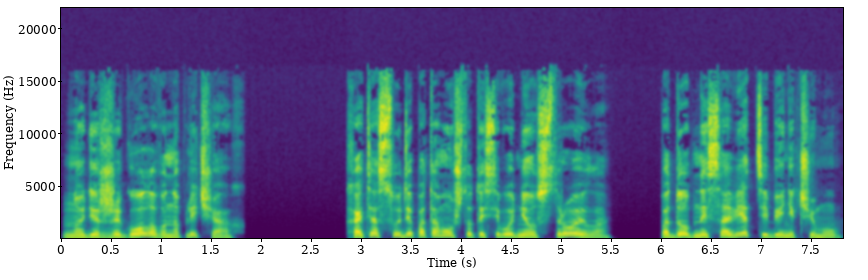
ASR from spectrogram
но держи голову на плечах. Хотя, судя по тому, что ты сегодня устроила, подобный совет тебе ни к чему».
